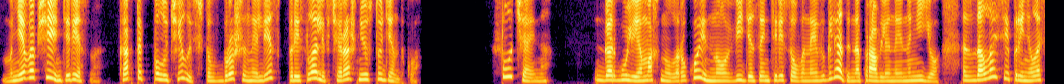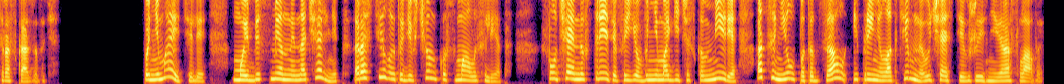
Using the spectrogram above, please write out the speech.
«Мне вообще интересно, как так получилось, что в брошенный лес прислали вчерашнюю студентку?» «Случайно». Горгулья махнула рукой, но, видя заинтересованные взгляды, направленные на нее, сдалась и принялась рассказывать. Понимаете ли, мой бессменный начальник растил эту девчонку с малых лет. Случайно встретив ее в немагическом мире, оценил потенциал и принял активное участие в жизни Ярославы.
